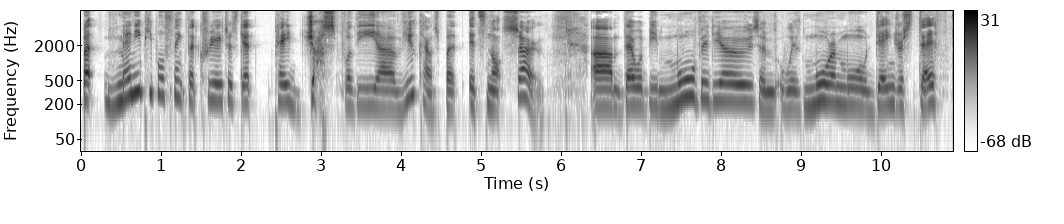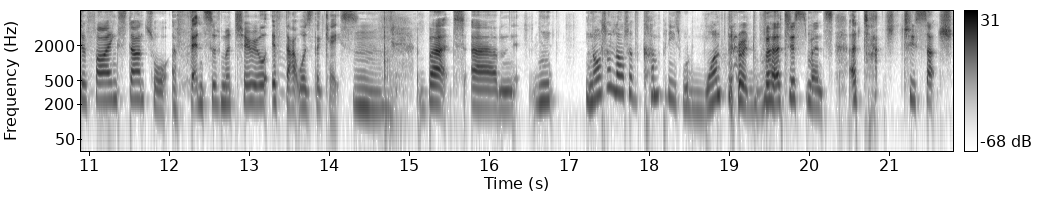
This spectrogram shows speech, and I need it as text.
But many people think that creators get paid just for the uh, view counts, but it's not so. Um, there would be more videos and with more and more dangerous, death-defying stunts or offensive material if that was the case. But um, not a lot of companies would want their advertisements attached to such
